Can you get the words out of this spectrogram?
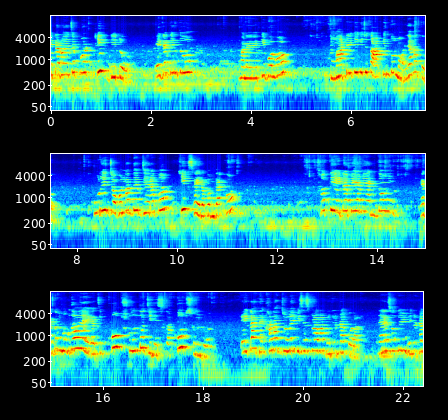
এটা রয়েছে, পুরো ঠিক ডিটো। এটা কিন্তু মানে কি বলব? মাটির কি কিছু তা কিন্তু নয়, জানো তো? পুরীর জগন্নাথ দেব যেরকম, ঠিক সেই রকম দেখো। সত্যি এটা পেয়ে আমি একদম একদম মুগ্ধ হয়ে গেছি। খুব সুন্দর জিনিসটা, খুব সুন্দর। এইটা দেখানোর জন্যই বিশেষ করে আমার ভিডিওটা করা। নাহলে সত্যি আমি ভিডিওটা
